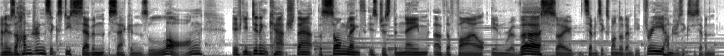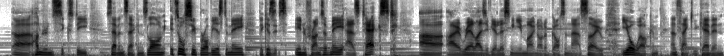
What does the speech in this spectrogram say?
and it was 167 seconds long. If you didn't catch that, the song length is just the name of the file in reverse. So 761.mp3, 167 uh, 167 seconds long. It's all super obvious to me because it's in front of me as text. Uh, I realize if you're listening, you might not have gotten that. So you're welcome. And thank you, Kevin.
